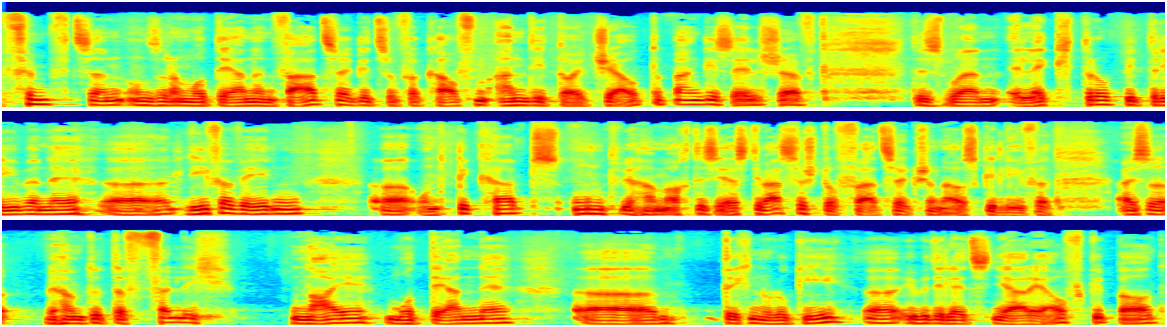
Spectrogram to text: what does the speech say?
15 unserer modernen Fahrzeuge zu verkaufen an die Deutsche Autobahngesellschaft. Das waren elektrobetriebene Lieferwegen und Pickups und wir haben auch das erste Wasserstofffahrzeug schon ausgeliefert. Also wir haben dort eine völlig neue, moderne äh, Technologie äh, über die letzten Jahre aufgebaut.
